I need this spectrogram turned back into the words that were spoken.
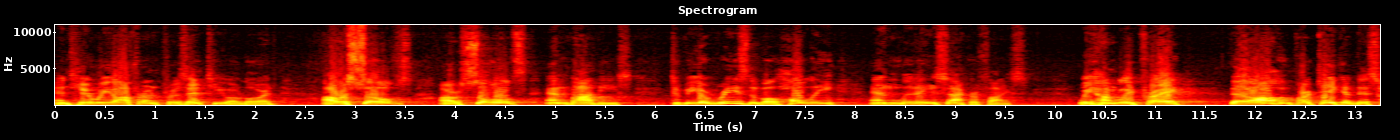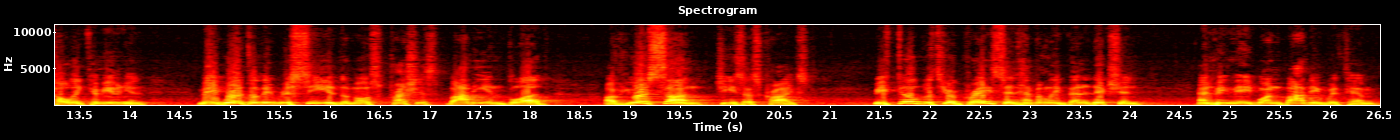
And here we offer and present to you, O Lord, ourselves, our souls and bodies to be a reasonable, holy, and living sacrifice. We humbly pray that all who partake of this holy communion may worthily receive the most precious body and blood of your Son, Jesus Christ, be filled with your grace and heavenly benediction, and be made one body with him,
